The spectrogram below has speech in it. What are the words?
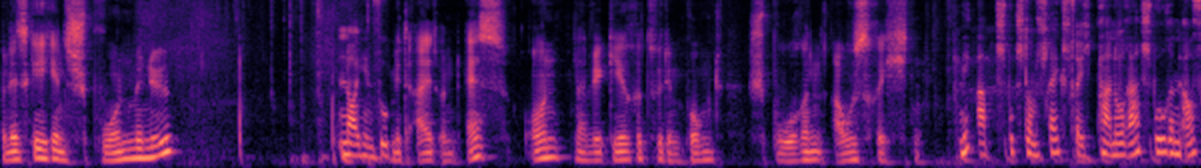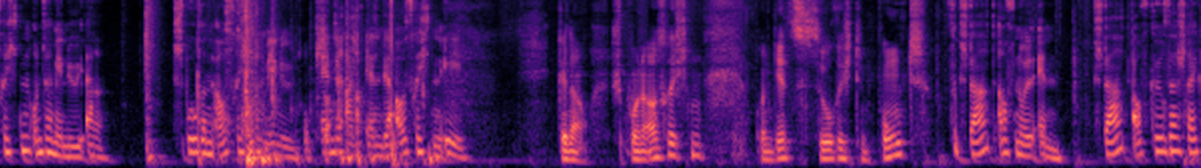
Und jetzt gehe ich ins Spurenmenü Neu hinzu. mit Alt und S und navigiere zu dem Punkt Spuren ausrichten. Mit ab Stumm Schrägstrich Panorat Spuren ausrichten unter Menü R. Spuren ausrichten Menü. Ups. Ende an Ende ausrichten E. Genau, Spuren ausrichten. Und jetzt suche ich den Punkt Start auf 0 N. Start auf Cursor Schräg.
